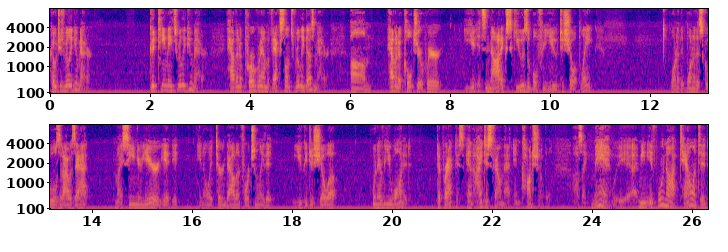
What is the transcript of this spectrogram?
coaches really do matter. Good teammates really do matter. Having a program of excellence really does matter. Um, having a culture where you, it's not excusable for you to show up late. One of the one of the schools that I was at my senior year, it, it you know it turned out unfortunately that you could just show up whenever you wanted to practice, and I just found that unconscionable. I was like, man, I mean, if we're not talented,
